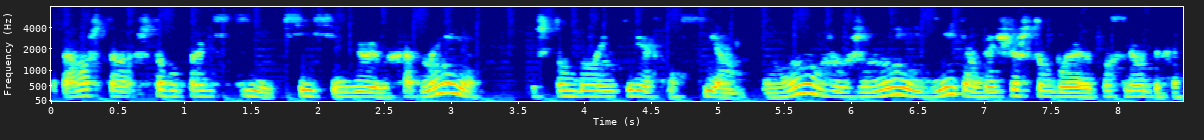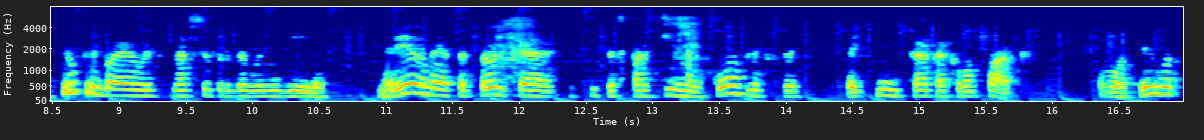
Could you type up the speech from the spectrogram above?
потому что, чтобы провести всей семьей выходные, и чтобы было интересно всем, мужу, жене, детям, да еще чтобы после отдыха сил прибавилось на всю трудовую неделю. Наверное, это только какие-то спортивные комплексы, такие как аквапарк. Вот. И вот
